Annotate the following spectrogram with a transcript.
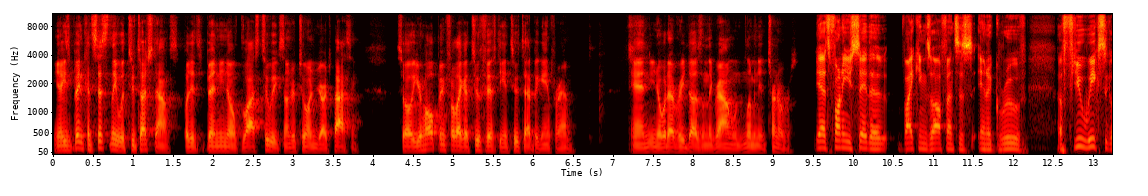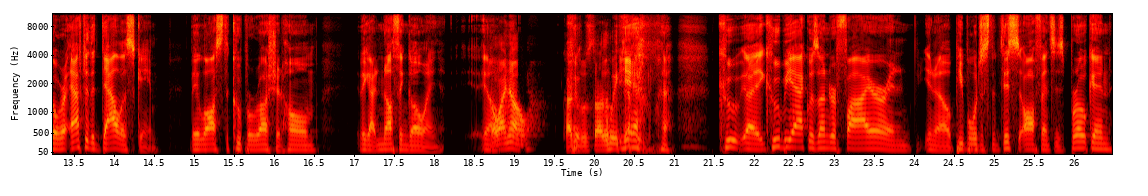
You know, he's been consistently with two touchdowns, but it's been, you know, the last two weeks under 200 yards passing. So you're hoping for like a 250 and two type of game for him. And, you know, whatever he does on the ground with limited turnovers. Yeah, it's funny you say the Vikings offense is in a groove. A few weeks ago, after the Dallas game, they lost the Cooper Rush at home. They got nothing going. You know, Oh, I know. Cousins was start of the week. yeah. Ku- Kubiak was under fire, and you know people were just this offense is broken.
